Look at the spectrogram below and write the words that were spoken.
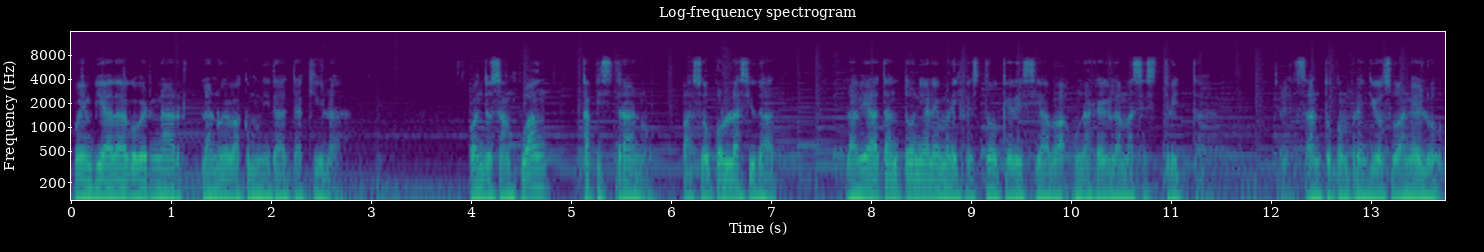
fue enviada a gobernar la nueva comunidad de Aquila. Cuando San Juan Capistrano pasó por la ciudad, la beata Antonia le manifestó que deseaba una regla más estricta. El santo comprendió su anhelo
